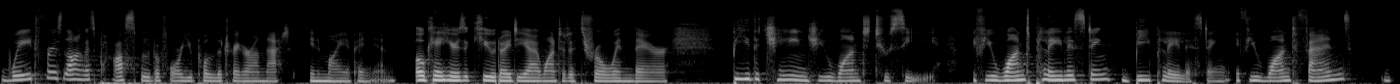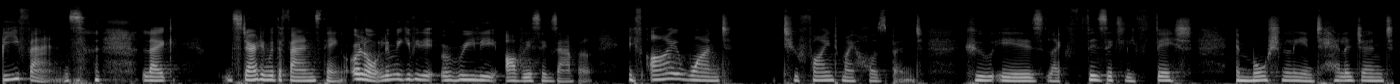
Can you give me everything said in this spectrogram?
wait for as long as possible before you pull the trigger on that, in my opinion. Okay, here's a cute idea I wanted to throw in there be the change you want to see. If you want playlisting, be playlisting. If you want fans, be fans. like, starting with the fans thing. Or no, let me give you a really obvious example. If I want to find my husband who is like physically fit, emotionally intelligent,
